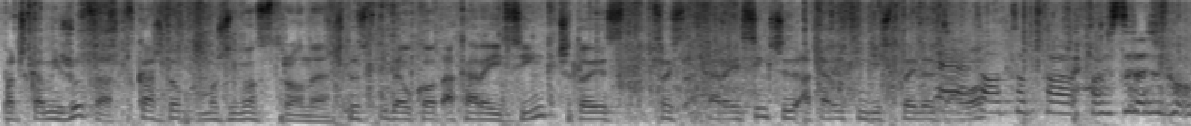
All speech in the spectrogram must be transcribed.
paczkami rzuca w każdą możliwą stronę. Czy to jest pudełko od AK Racing? Czy to jest coś z AK Racing? Czy AK Racing gdzieś tutaj Nie, leżało? to, to, to po prostu leżało.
